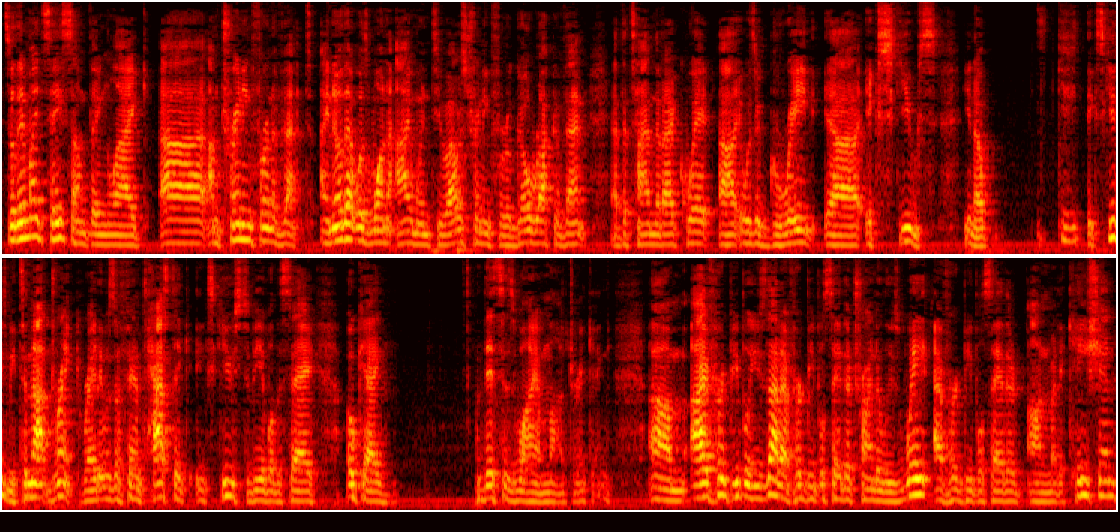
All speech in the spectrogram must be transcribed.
So they might say something like, uh, I'm training for an event. I know that was one I went to. I was training for a GORUCK event at the time that I quit. Uh, it was a great uh, excuse, you know, excuse me, to not drink, right? It was a fantastic excuse to be able to say, okay, this is why I'm not drinking. Um, I've heard people use that. I've heard people say they're trying to lose weight. I've heard people say they're on medication.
